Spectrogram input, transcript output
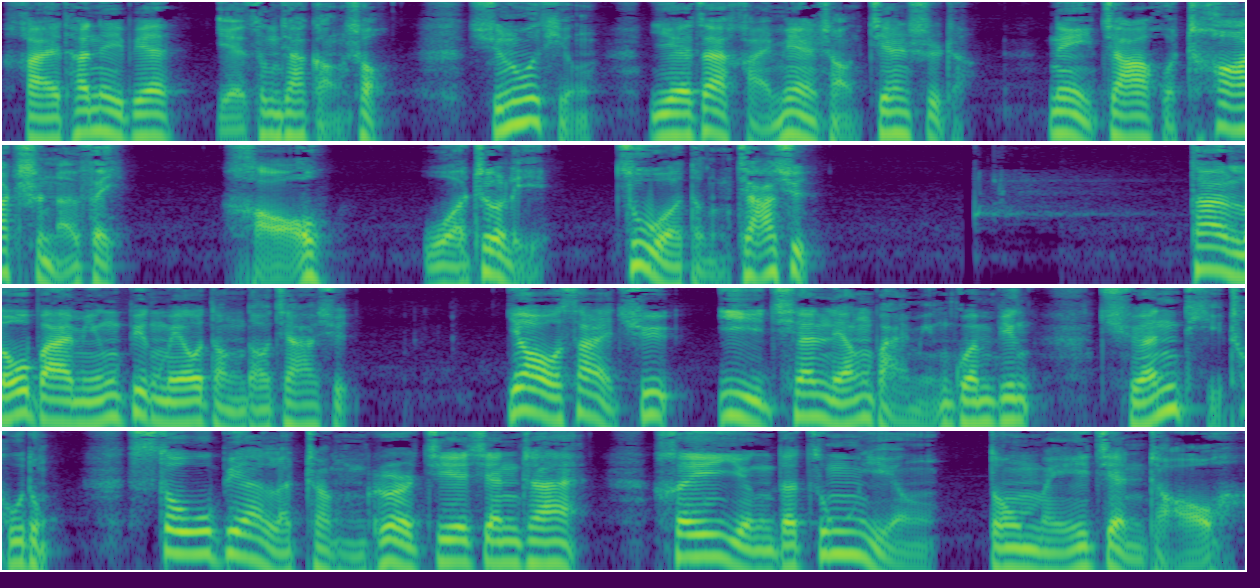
海滩那边也增加岗哨，巡逻艇也在海面上监视着。那家伙插翅难飞。好，我这里。”坐等家训，但楼百明并没有等到家训。要塞区一千两百名官兵全体出动，搜遍了整个接仙斋，黑影的踪影都没见着啊！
